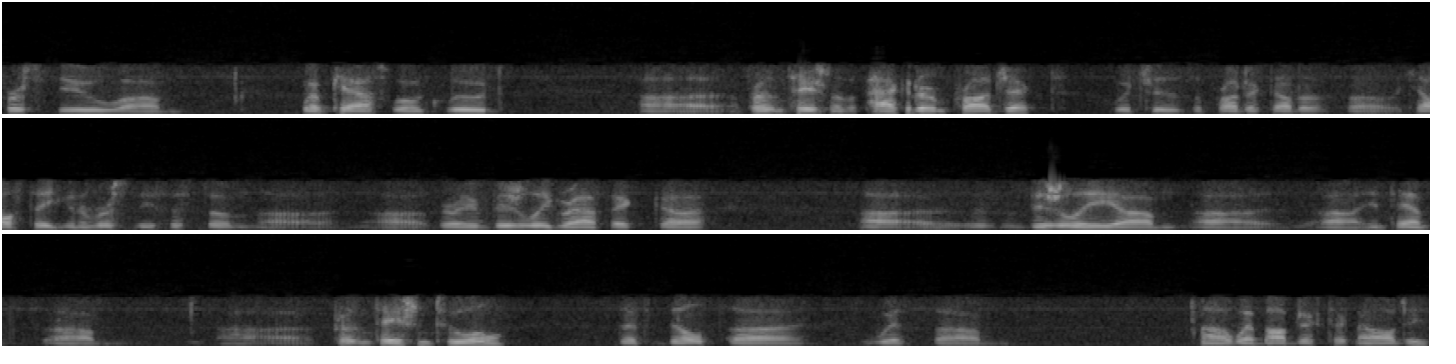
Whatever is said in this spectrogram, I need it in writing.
first few um, webcasts will include uh, a presentation of the Pachyderm project, which is a project out of uh, the Cal State University system, uh, very visually graphic, visually um, intense um, presentation tool that's built with um, WebObjects technologies.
